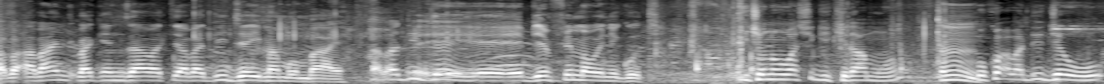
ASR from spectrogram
aba- abandi bagenzi bawe ati aba DJ mambo mbaya. Aba DJ Eh, eh, Bienfrima we ni gute. Icyo nubashigikiramwo Mm. kuko aba DJ ubu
